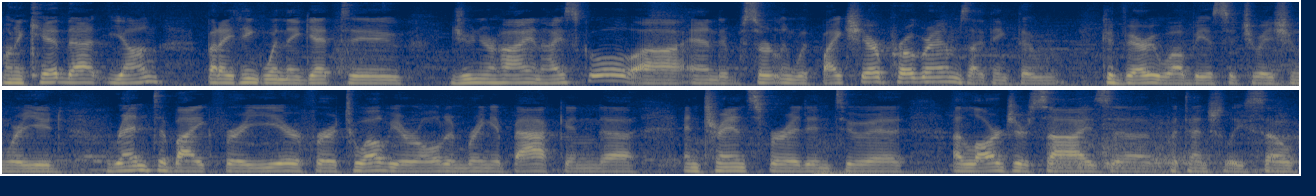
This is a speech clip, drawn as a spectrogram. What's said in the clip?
on a kid that young? But I think when they get to junior high and high school, uh, and certainly with bike share programs, I think there could very well be a situation where you'd rent a bike for a year for a 12 year old and bring it back and uh, and transfer it into a, a larger size uh, potentially. So,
